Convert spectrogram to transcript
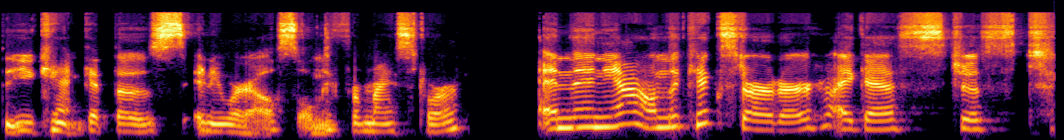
that you can't get those anywhere else, only from my store. And then, yeah, on the Kickstarter, I guess just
